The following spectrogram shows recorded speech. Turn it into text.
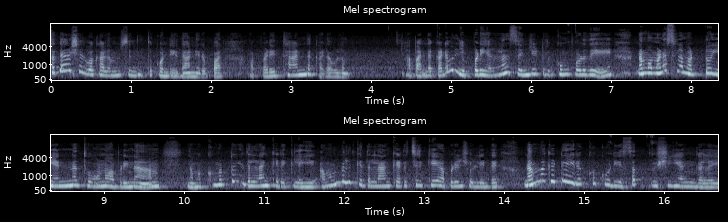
சதாசிவ காலம் சிந்தித்து கொண்டே தான் இருப்பாள். அப்படித்தான் இந்த கடவுளும். அப்போ அந்த கடவுள் இப்படியெல்லாம் செஞ்சிட்டு இருக்கும் பொழுதே நம்ம மனசில் மட்டும் என்ன தோணும் அப்படின்னா நமக்கு மட்டும் இதெல்லாம் கிடைக்கலையே அவங்களுக்கு இதெல்லாம் கிடைச்சிருக்கே அப்படின்னு சொல்லிட்டு நம்மக்கிட்ட இருக்கக்கூடிய சத் விஷயங்களை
